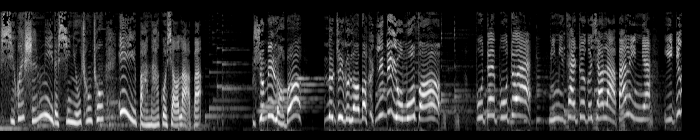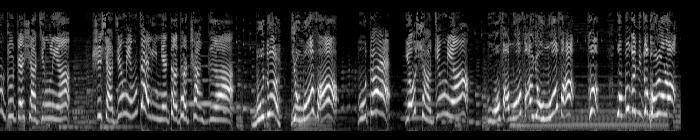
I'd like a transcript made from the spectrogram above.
喜欢神秘的犀牛冲冲一把拿过小喇叭。神秘喇叭？那这个喇叭一定有魔法。不对，不对。米米猜这个小喇叭里面一定住着小精灵，是小精灵在里面偷偷唱歌。不对，有魔法。不对，有小精灵。魔法，魔法，有魔法。哼，我不跟你做朋友了。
